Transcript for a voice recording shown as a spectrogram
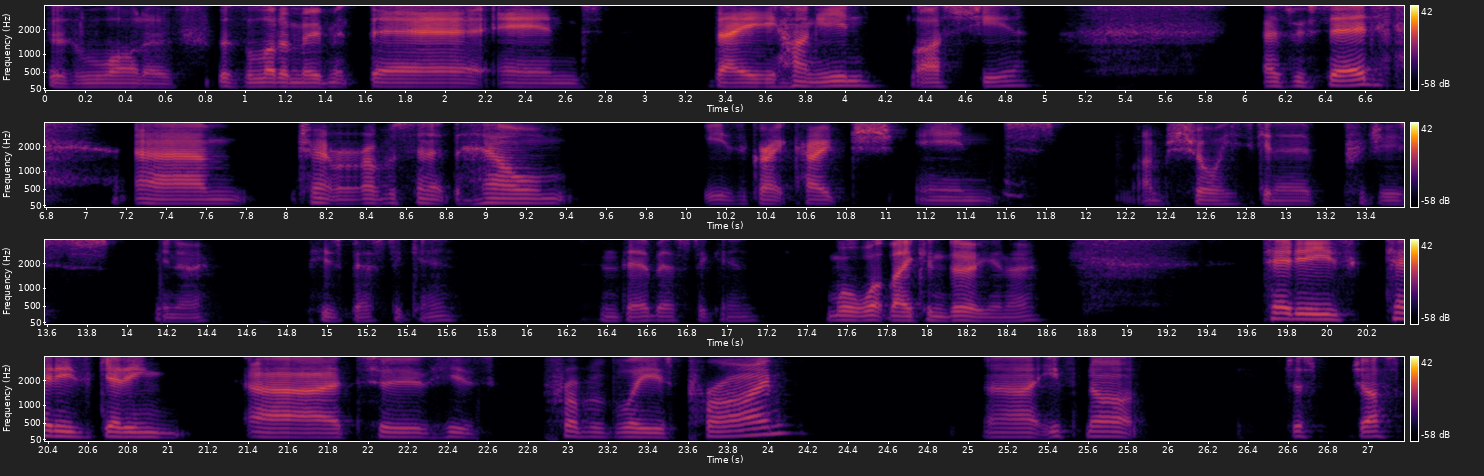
there's a lot of there's a lot of movement there and they hung in last year as we've said. Um trent robinson at the helm is a great coach and i'm sure he's going to produce you know his best again and their best again. Well what they can do you know. Teddy's teddy's getting uh to his probably his prime uh if not just just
